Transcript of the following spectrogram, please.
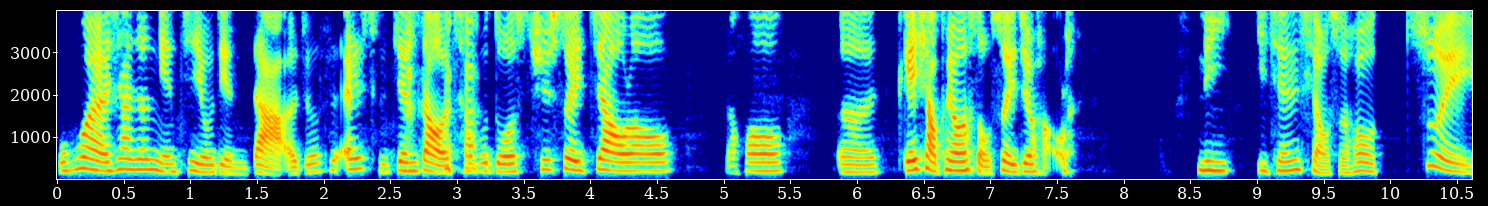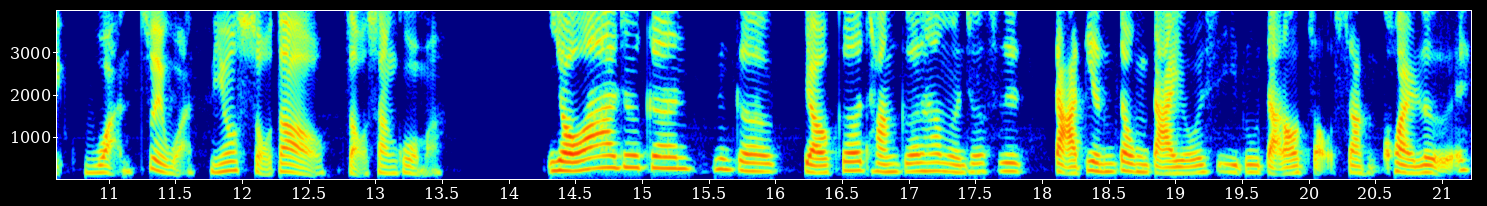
不会，现在就年纪有点大了，就是哎，时间到了，差不多去睡觉喽。然后呃，给小朋友守岁就好了。你以前小时候最晚最晚，你有守到早上过吗？有啊，就跟那个表哥堂哥他们，就是打电动、打游戏，一路打到早上，很快乐哎。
